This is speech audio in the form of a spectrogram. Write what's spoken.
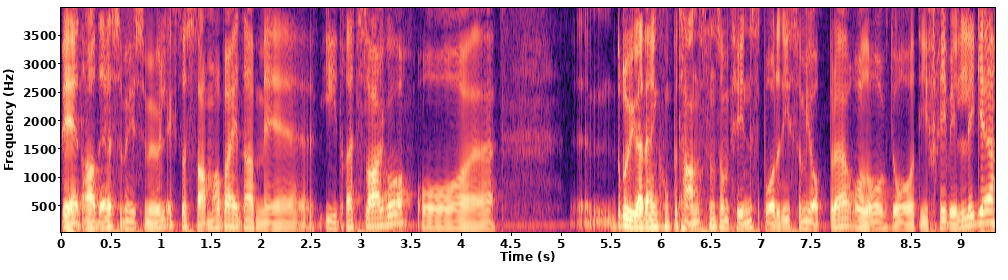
bedre det så mye som mulig, og samarbeide med idrettslagene. Og bruke den kompetansen som finnes, både de som jobber der, og de frivillige,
